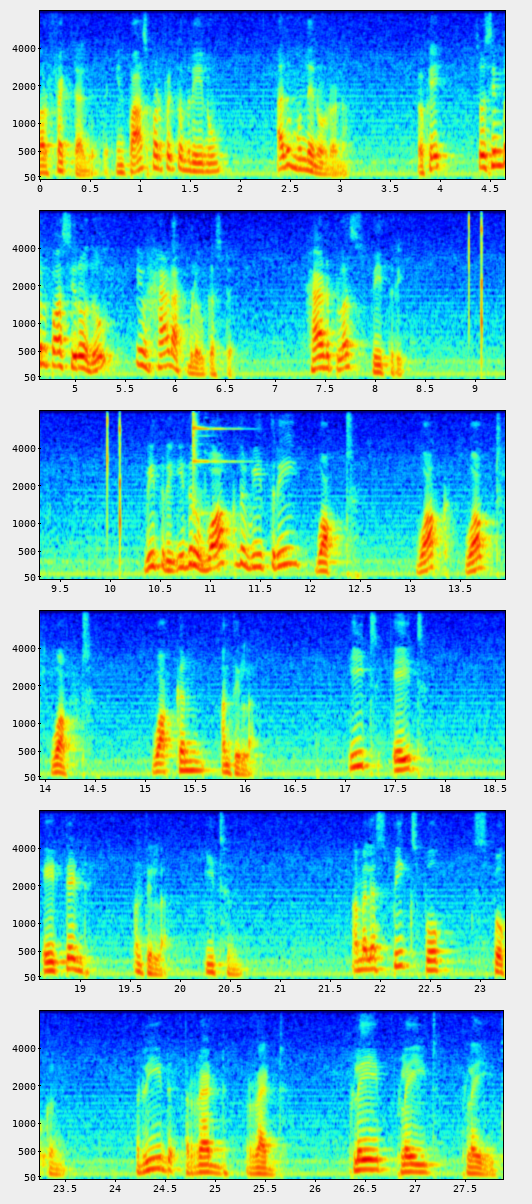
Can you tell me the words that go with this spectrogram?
ಪರ್ಫೆಕ್ಟ್ ಆಗುತ್ತೆ. ಇನ್ನು ಪಾಸ್ಟ್ ಪರ್ಫೆಕ್ಟ್ ಅಂದರೆ ಏನು? ಅದು ಮುಂದೆ ನೋಡೋಣ. ಓಕೆ ಸೊ ಸಿಂಪಲ್ ಪಾಸ್ಟ್ ಇರೋದು ನೀವು ಹ್ಯಾಡ್ ಹಾಕ್ಬಿಡ್ಬೇಕಷ್ಟೆ. Had plus V three V three ಇದ್ರ walked V three walked walk walked walked walken ಅಂತಿಲ್ಲ. ಈಟ್ ಏಟ್ ಏಟೆಡ್ ಅಂತಿಲ್ಲ. ಈಟನ್ ಆಮೇಲೆ speak spoke spoken read read read play played played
